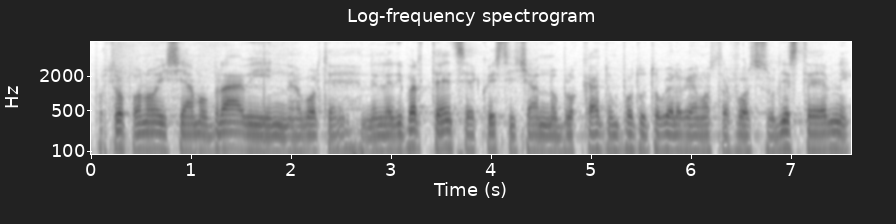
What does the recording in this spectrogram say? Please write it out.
Purtroppo noi siamo bravi in, a volte nelle ripartenze e questi ci hanno bloccato un po' tutto quello che è la nostra forza sugli esterni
